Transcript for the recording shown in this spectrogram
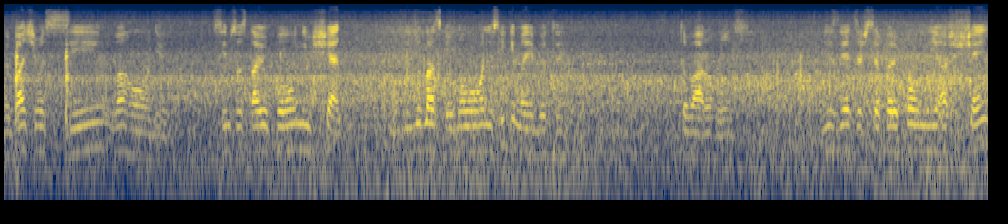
Ми бачимо 7 вагонів. 7 составів вщент. Скажіть, будь ласка, в одному вагоні скільки має бути товару груз? Мені здається, що це переповнені аж вщент.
